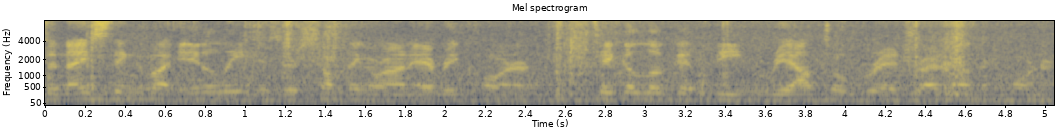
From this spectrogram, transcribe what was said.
The nice thing about Italy is there's something around every corner. Take a look at the Rialto Bridge right around the corner.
